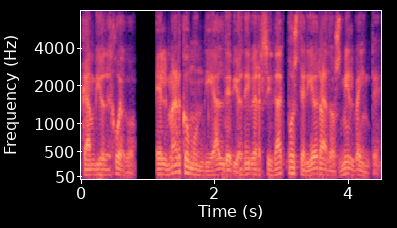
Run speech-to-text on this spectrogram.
Cambio de juego. El marco mundial de biodiversidad posterior a 2020.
